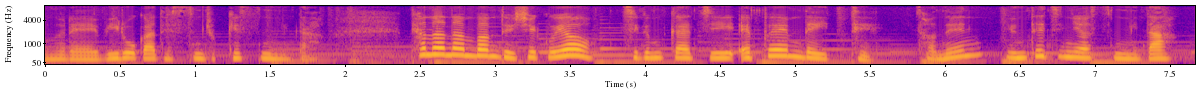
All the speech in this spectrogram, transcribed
오늘의 위로가 됐으면 좋겠습니다. 편안한 밤 되시고요. 지금까지 FM데이트 저는 윤태진이었습니다.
